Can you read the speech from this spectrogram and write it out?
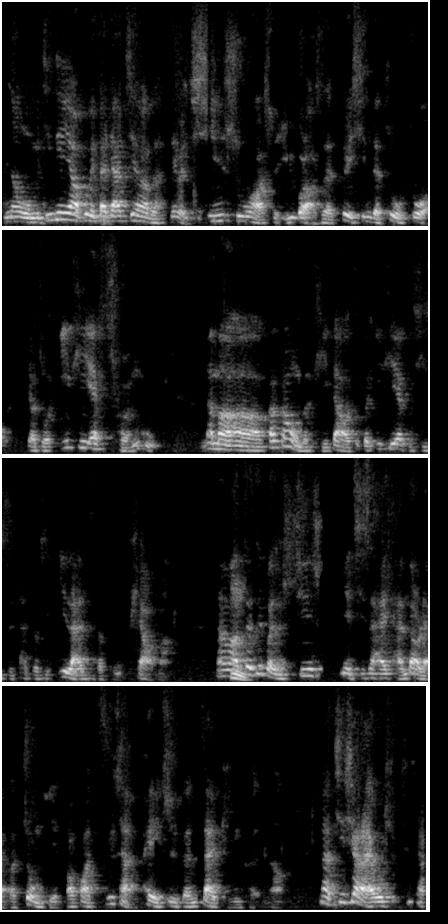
那我们今天要为大家介绍的这本新书啊，是雨果老师的最新的著作，叫做 ETF 存股。那么呃，刚刚我们提到这个 ETF，其实它就是一篮子的股票嘛。那么在这本新书里面，其实还谈到两个重点，包括资产配置跟再平衡啊。那接下来我是想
